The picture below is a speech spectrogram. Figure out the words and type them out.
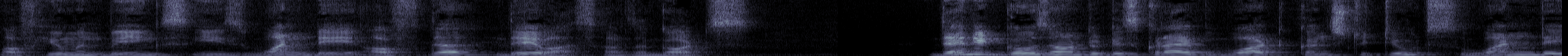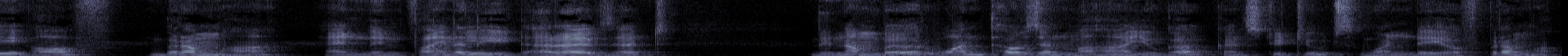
of human beings is one day of the Devas or the gods. Then it goes on to describe what constitutes one day of Brahma, and then finally it arrives at the number 1000 Mahayuga constitutes one day of Brahma.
